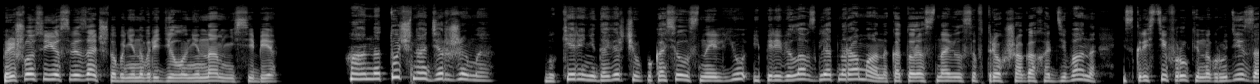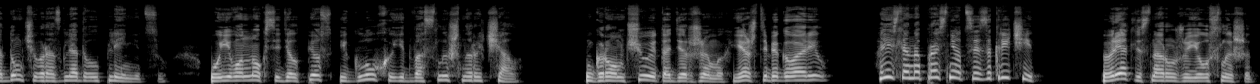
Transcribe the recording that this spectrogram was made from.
Пришлось ее связать, чтобы не навредила ни нам, ни себе». «А она точно одержимая?» Лукерия недоверчиво покосилась на Илью и перевела взгляд на Романа, который остановился в трех шагах от дивана и, скрестив руки на груди, задумчиво разглядывал пленницу. У его ног сидел пес и глухо, едва слышно рычал. Гром чует одержимых, я же тебе говорил. А если она проснется и закричит? Вряд ли снаружи ее услышит.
